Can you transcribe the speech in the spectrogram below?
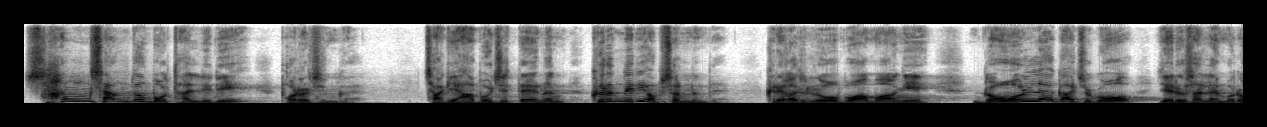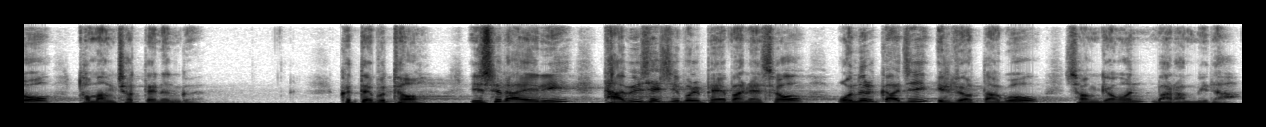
상상도 못할 일이 벌어진 거예요. 자기 아버지 때는 그런 일이 없었는데 그래가지고 로보암 왕이 놀래가지고 예루살렘으로 도망쳤다는 거예요. 그때부터 이스라엘이 다윗의 집을 배반해서 오늘까지 이르렀다고 성경은 말합니다.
